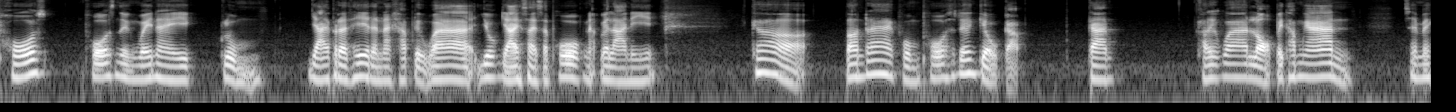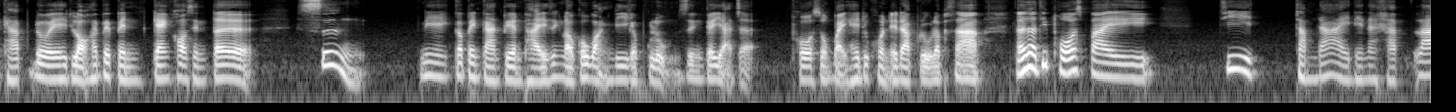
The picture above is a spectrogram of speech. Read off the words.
โพส์โพส์หนึ่งไว้ในกลุ่มย้ายประเทศนะครับ หรือว่ายกย้ายใส่สะโพกณนะเวลานี้ ก็ตอนแรกผมโพส์เรื่องเกี่ยวกับการเขาเรียกว่าหลอกไปทำงาน ใช่ไหมครับ โดยหลอกให้ไปเป็นแก๊ง call center ซึ่งนี่ก็เป็นการเตือนภัย ซึ่งเราก็หวังดีกับกลุ่ม ซึ่งก็อยากจะโพสต์ลงไปให้ทุกคนได้รับรู้รับทราบ หลังจากที่โพสต์ไปที่จำได้เนี่ยนะครับ ล่า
